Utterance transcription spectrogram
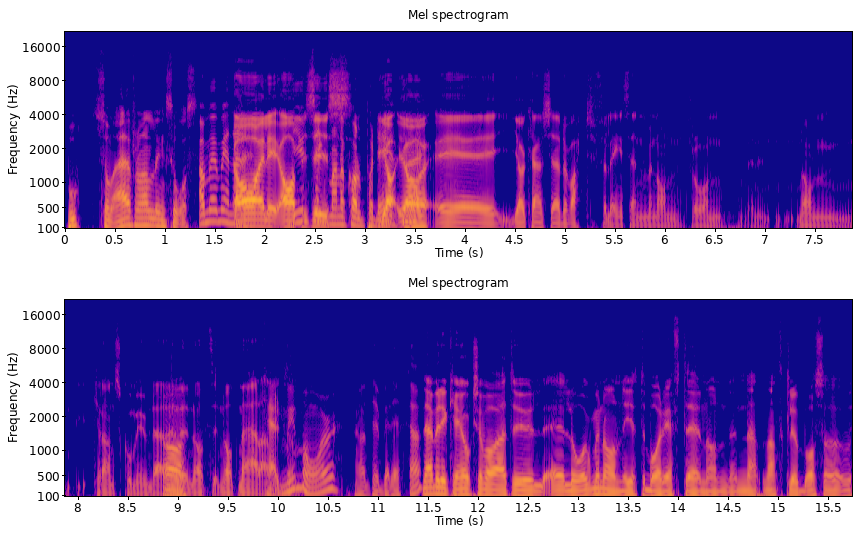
bott, som är från Alingsås. Ja men jag menar, Ja eller, ja det är ju inte precis. säkert man har koll på det. Ja, eh, jag kanske hade varit för länge sedan med någon från eh, någon kranskommun där eller något, något nära Tell me liksom. More Ja, det berätta Nej men det kan ju också vara att du eh, låg med någon i Göteborg efter någon nat- nattklubb och så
